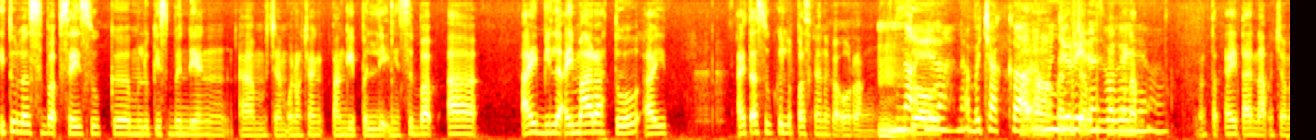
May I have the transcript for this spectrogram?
itulah sebab saya suka melukis benda yang uh, macam orang panggil pelik ni sebab uh, I bila I marah tu I I tak suka lepaskan dekat orang. Hmm. Nak je lah Nak bercakap ah, Nak menjerit kan dan macam sebagainya nak- I tak nak macam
